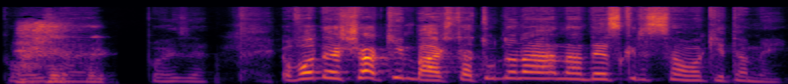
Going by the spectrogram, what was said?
Pois é, pois é. Eu vou deixar aqui embaixo, tá tudo na, na descrição aqui também.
